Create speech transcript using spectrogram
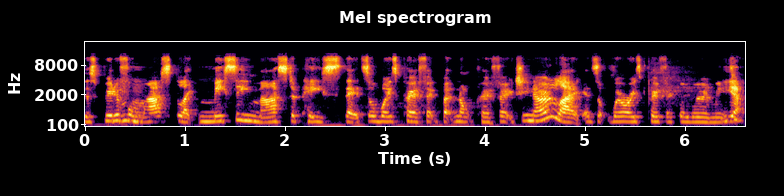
this beautiful mm-hmm. master like messy masterpiece that's always perfect but not perfect you know like it's we're always perfectly where we're meant yeah.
